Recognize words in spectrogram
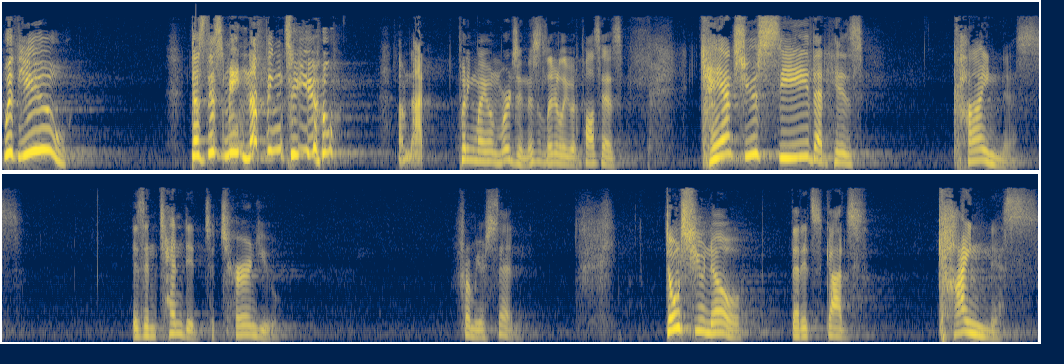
with you? Does this mean nothing to you? I'm not putting my own words in. This is literally what Paul says. Can't you see that his kindness is intended to turn you from your sin. Don't you know that it's God's kindness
